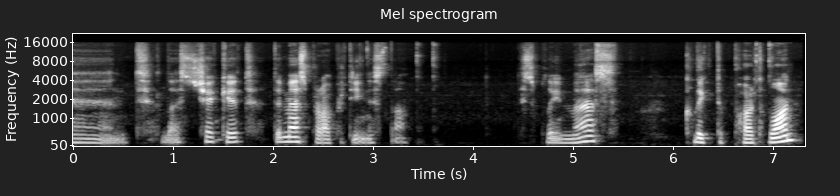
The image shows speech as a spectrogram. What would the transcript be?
and let's check it. The mass property in Islam display mass. Click the part 1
